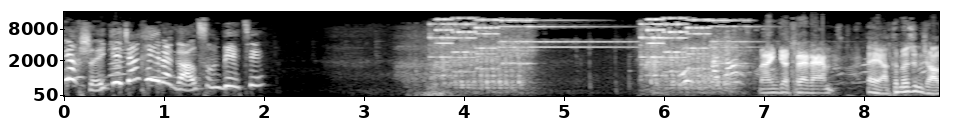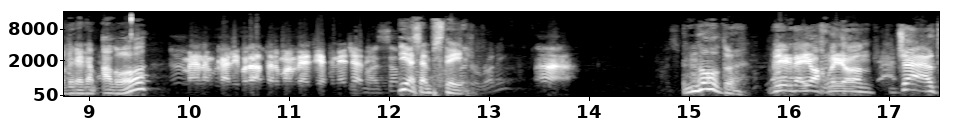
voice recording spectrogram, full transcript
Yaxşı, gecən xeyrə qalsın Betty. Mən götürərəm. Həyatım özüm cavab verərəm. Alo? Mənim kalibratorumun vəziyyəti necədir? Deyəsən pis deyil. Ha, Nə oldu? bir də yoxlayın. Cəld.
